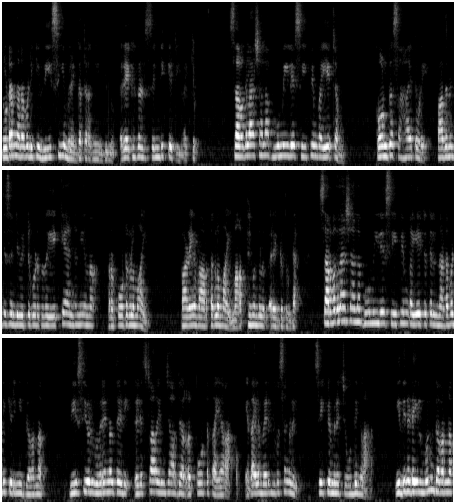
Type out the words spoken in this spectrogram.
തുടർ നടപടിക്ക് വി സിയും രംഗത്തിറങ്ങിയിരിക്കുന്നു. രേഖകൾ സിൻഡിക്കേറ്റിൽ വയ്ക്കും. സർവകലാശാല ഭൂമിയിലെ സി പി എം കയ്യേറ്റം. കോൺഗ്രസ് സഹായത്തോടെ പതിനഞ്ച് സെന്റ് വിട്ടുകൊടുത്തത് എ കെ ആന്റണി എന്ന റിപ്പോർട്ടുകളുമായി പഴയ വാർത്തകളുമായി മാധ്യമങ്ങളും രംഗത്തുണ്ട്. സർവകലാശാല ഭൂമിയിലെ സി പി എം കയ്യേറ്റത്തിൽ നടപടിക്കൊരുങ്ങി ഗവർണർ വി സിയോട് വിവരങ്ങൾ തേടി രജിസ്ട്രാർ ഇൻചാർജ് റിപ്പോർട്ട് തയ്യാറാക്കും. ഏതായാലും വരും ദിവസങ്ങളിൽ സി പി എമ്മിന് ചോദ്യങ്ങളാണ്. ഇതിനിടയിൽ മുൻ ഗവർണർ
